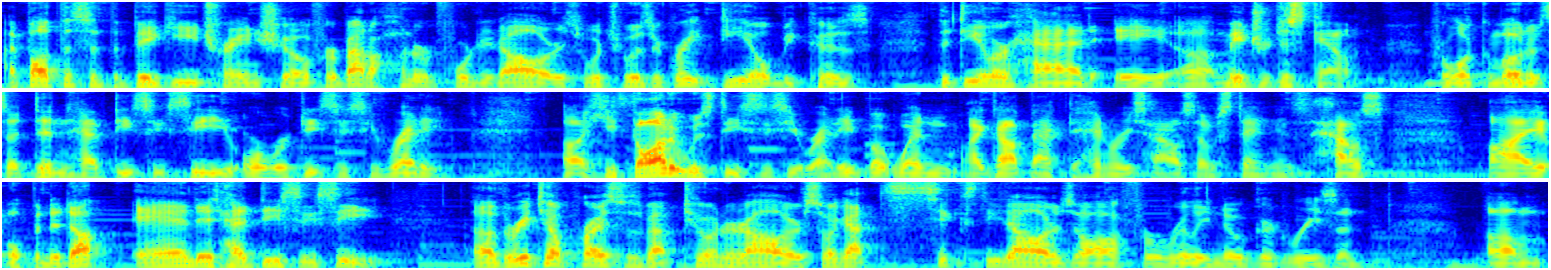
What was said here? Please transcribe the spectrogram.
I bought this at the Big E train show for about $140, which was a great deal because the dealer had a uh, major discount for locomotives that didn't have DCC or were DCC ready. Uh, he thought it was DCC ready, but when I got back to Henry's house, I was staying in his house, I opened it up and it had DCC. Uh, the retail price was about $200, so I got $60 off for really no good reason. Um,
